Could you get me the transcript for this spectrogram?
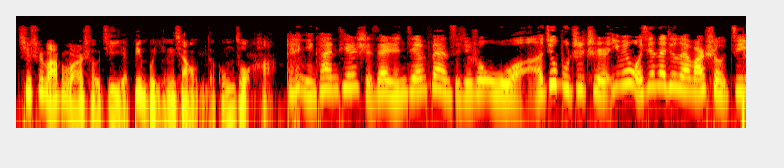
其实玩不玩手机也并不影响我们的工作哈。哎，你看天使在人间 fans 就说我就不支持，因为我现在就在玩手机。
